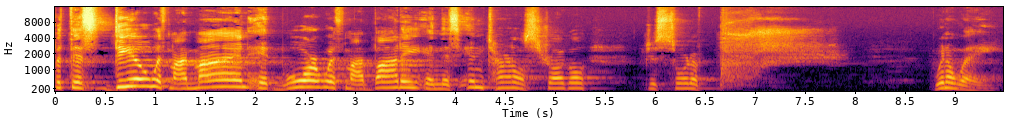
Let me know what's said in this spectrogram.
but this deal with my mind, it war with my body, and this internal struggle just sort of went away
